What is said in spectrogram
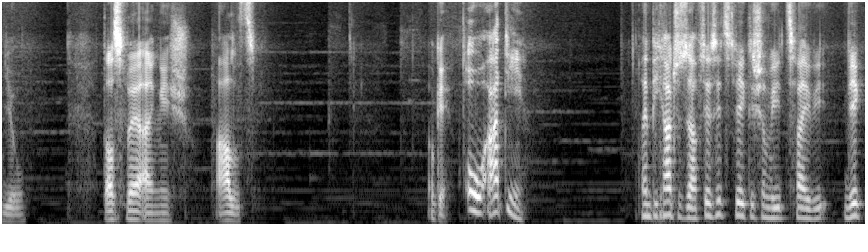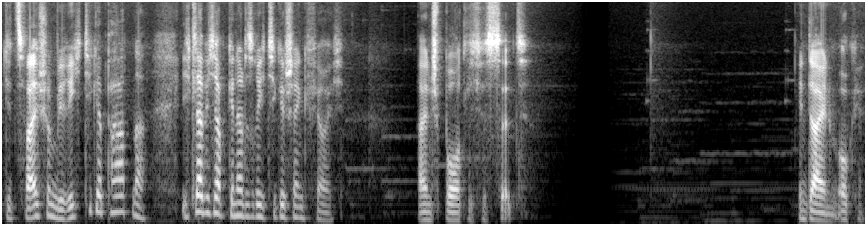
Jo. Das wäre eigentlich alles. Okay. Oh, Adi. Mein Pikachu so auf der sitzt wirklich schon wie zwei, wie, wirkt die zwei schon wie richtige Partner. Ich glaube, ich habe genau das richtige Geschenk für euch. Ein sportliches Set. In deinem, okay.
